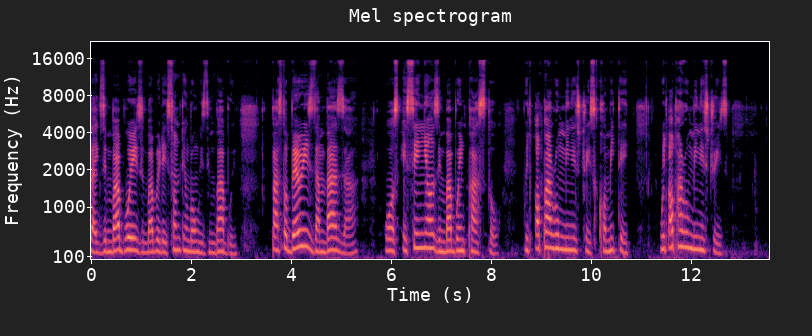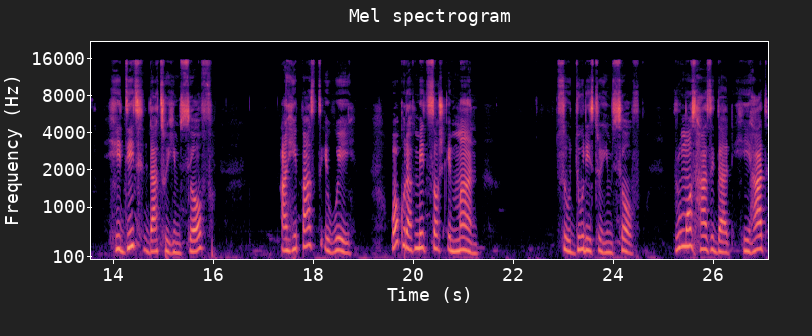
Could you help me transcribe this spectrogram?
Like Zimbabwe, Zimbabwe, there's something wrong with Zimbabwe. Pastor Barry Zambaza was a senior Zimbabwean pastor with Upper Room Ministries committed with Upper Room Ministries. He did that to himself and he passed away. What could have made such a man to do this to himself? Rumors has it that he had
